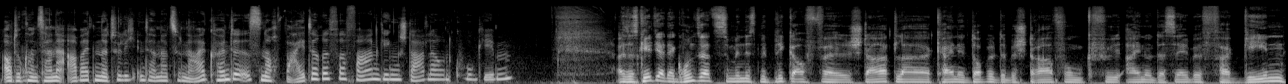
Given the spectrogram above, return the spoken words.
Autokonzerne arbeiten natürlich international. Könnte es noch weitere Verfahren gegen Stadler und Co. geben? Also es gilt ja der Grundsatz, zumindest mit Blick auf äh, Stadler, keine doppelte Bestrafung für ein und dasselbe Vergehen.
